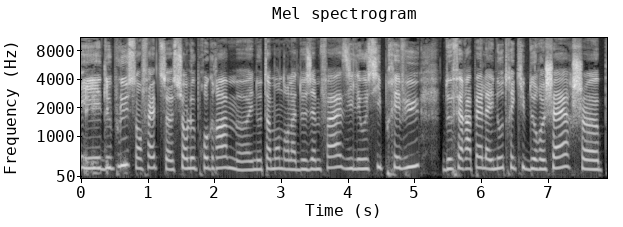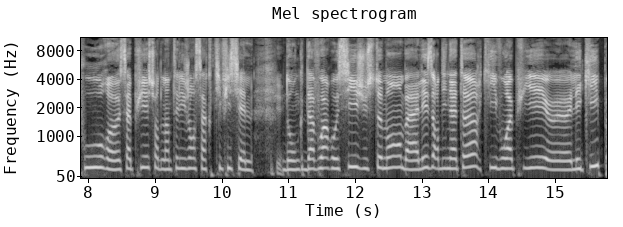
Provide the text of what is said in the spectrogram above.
Et, Et- de plus, en fait, sur le programme, euh, et notamment dans la deuxième phase, il est aussi prévu de faire appel à une autre équipe de recherche euh, pour euh, s'appuyer sur de l'intelligence artificielle. Donc d'avoir aussi justement bah, les ordinateurs qui vont appuyer euh, l'équipe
